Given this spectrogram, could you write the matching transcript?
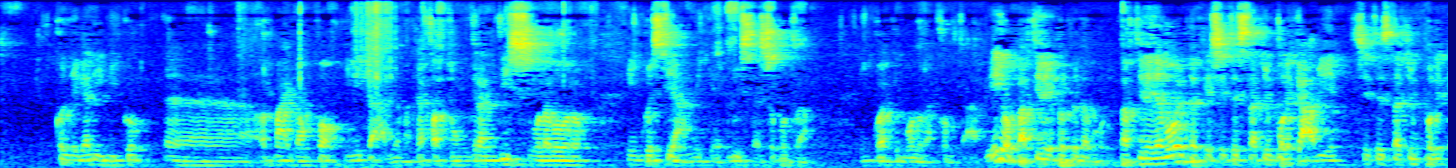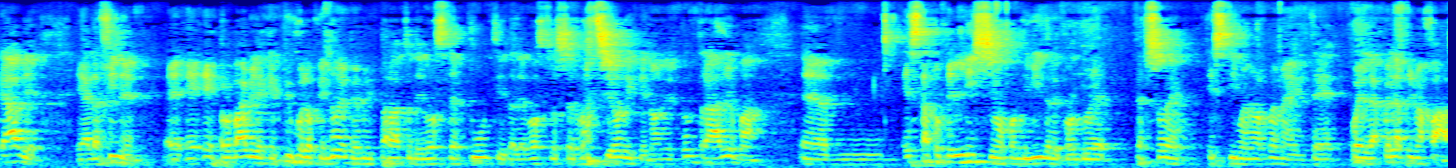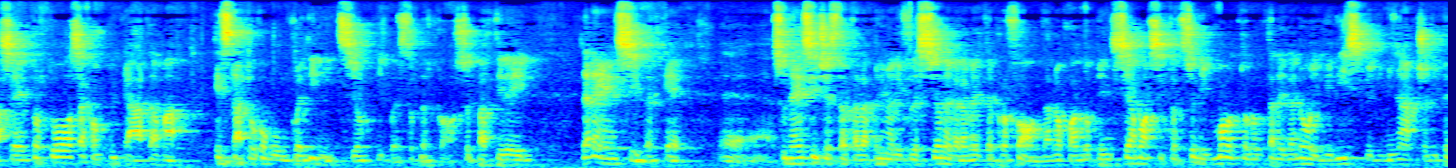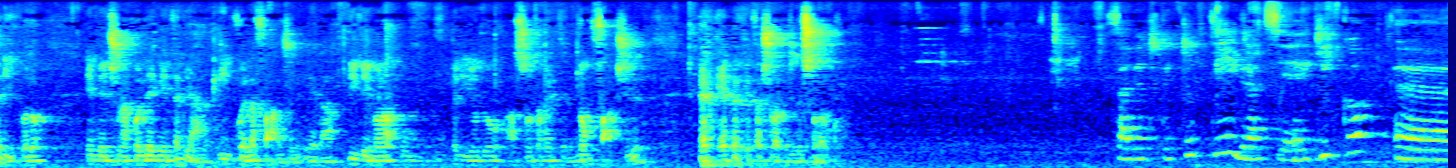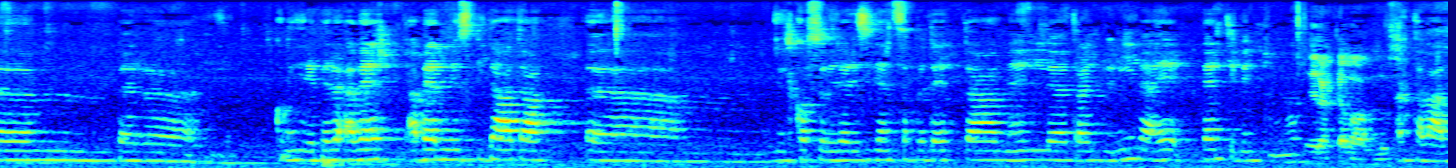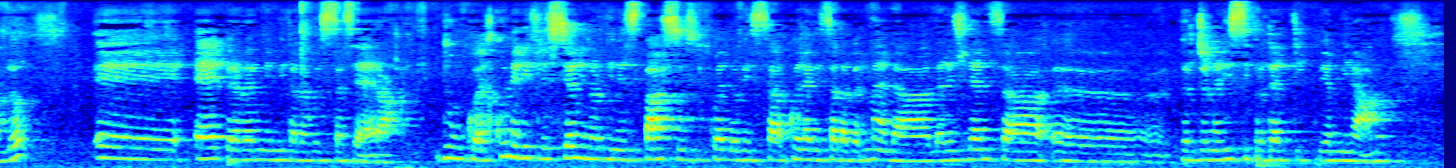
collega libico, eh, ormai da un po' in Italia, ma che ha fatto un grandissimo lavoro in questi anni che lui stesso potrà in qualche modo raccontarvi. E io partirei proprio da voi, partirei da voi perché siete stati un po' le cavie, siete stati un po' le cavie e alla fine è, è, è, probabile che più quello che noi abbiamo imparato dai vostri appunti e dalle vostre osservazioni che non il contrario, ma ehm, è stato bellissimo condividere con due persone che stimo enormemente quella, quella prima fase, tortuosa, complicata, ma è stato comunque l'inizio di questo percorso. Partirei da Nancy perché eh, su Nancy c'è stata la prima riflessione veramente profonda, no? quando pensiamo a situazioni molto lontane da noi di rischio, di minaccia, di pericolo, e invece una collega italiana in quella fase era, viveva un, un periodo assolutamente non facile, perché? Perché faceva il suo lavoro. Salve a tutti e tutti, grazie Chicco ehm, per, dire, per aver, avermi ospitata ehm, nel corso della residenza protetta nel, tra il 2020 e 2021. Era a cavallo. A cavallo. E, e per avermi invitata questa sera. Dunque, alcune riflessioni in ordine sparso su che sta, quella che è stata per me la, la residenza eh, per giornalisti protetti qui a Milano.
